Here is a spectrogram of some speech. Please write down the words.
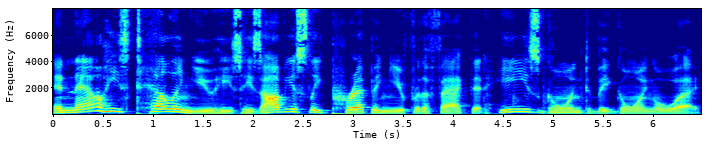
And now he's telling you, he's, he's obviously prepping you for the fact that he's going to be going away.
